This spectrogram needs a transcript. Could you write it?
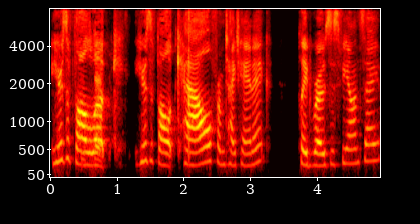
here's a follow up. Here's a follow up. Cal from Titanic played Rose's fiance.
